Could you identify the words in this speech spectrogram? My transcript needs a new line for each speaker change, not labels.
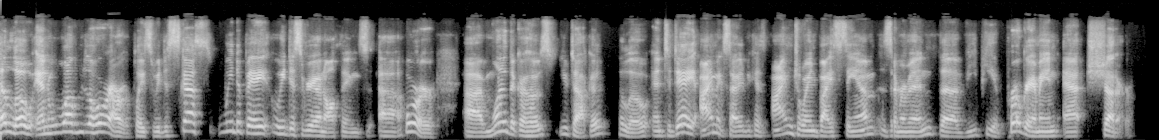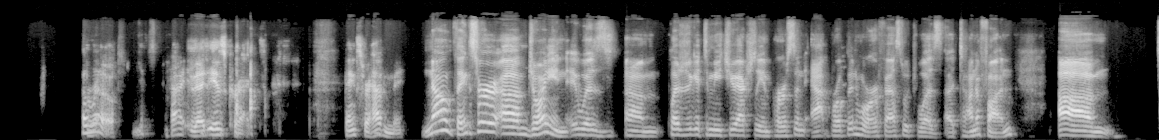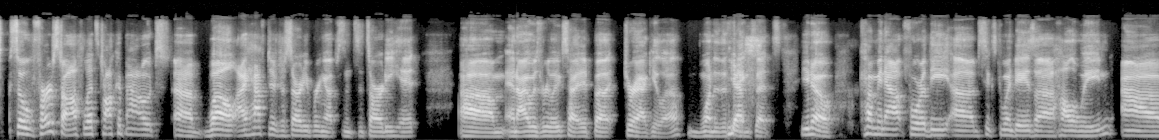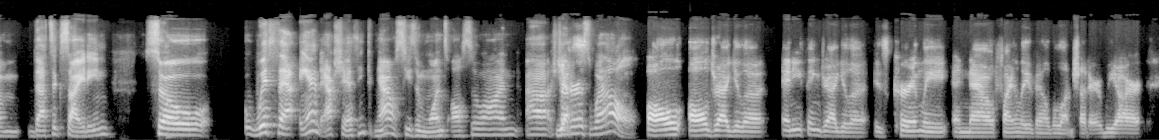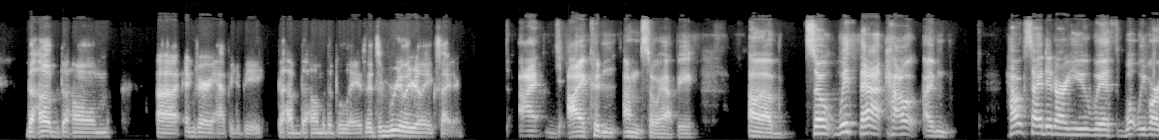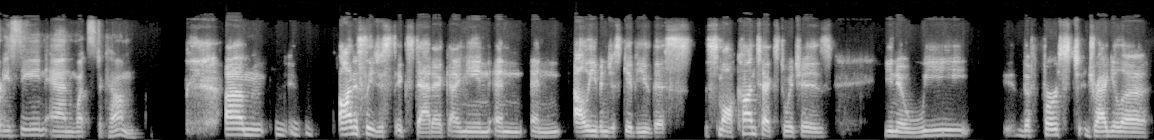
Hello and welcome to the Horror Hour, a place we discuss, we debate, we disagree on all things uh, horror. I'm one of the co-hosts, Yutaka. Hello, and today I'm excited because I'm joined by Sam Zimmerman, the VP of Programming at Shudder.
Hello.
Yes.
Hi, that is correct. Thanks for having me.
No, thanks for um, joining. It was um, pleasure to get to meet you actually in person at Brooklyn Horror Fest, which was a ton of fun. Um, so first off, let's talk about. Uh, well, I have to just already bring up since it's already hit, um, and I was really excited. But Dragula, one of the
Yes.
things that's you know coming out for the uh, 61 days uh, Halloween. Um, that's exciting. So with that, and actually, I think now season one's also on uh, Shudder
Yes.
as well.
All all Dragula, anything Dragula is currently and now finally available on Shudder. We are the hub, the home, uh, and very happy to be the hub, the home of the Boulets. It's really, really exciting.
I I couldn't. I'm so happy. Um, so with that, how I'm how excited are you with what we've already seen and what's to come?
Um, honestly, just ecstatic. I mean, and and I'll even just give you this small context, which is, you know, we the first Dragula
